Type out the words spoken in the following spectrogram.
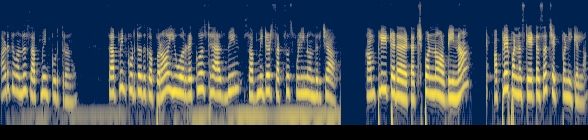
அடுத்து வந்து சப்மிட் கொடுத்துடணும் சப்மிட் கொடுத்ததுக்கப்புறம் your request has been submitted சக்ஸஸ்ஃபுல்லின்னு வந்துருச்சா? கம்ப்ளீட்டடை டச் பண்ணோம் அப்படின்னா அப்ளை பண்ண ஸ்டேட்டஸை செக் பண்ணிக்கலாம்.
